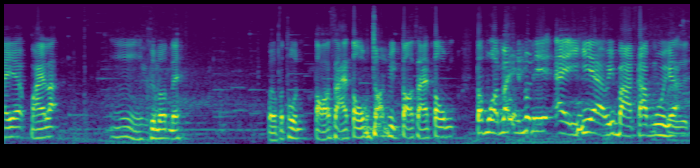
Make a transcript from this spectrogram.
ยอะไปละอืมขึ้นรถเลย เปิดประตูต่อสายตรงจอดวิกต่อสายตรงตำรวจมาเห็นพอดีไอ้เหี้ยวิบากกรรมกูอีกอะปืน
